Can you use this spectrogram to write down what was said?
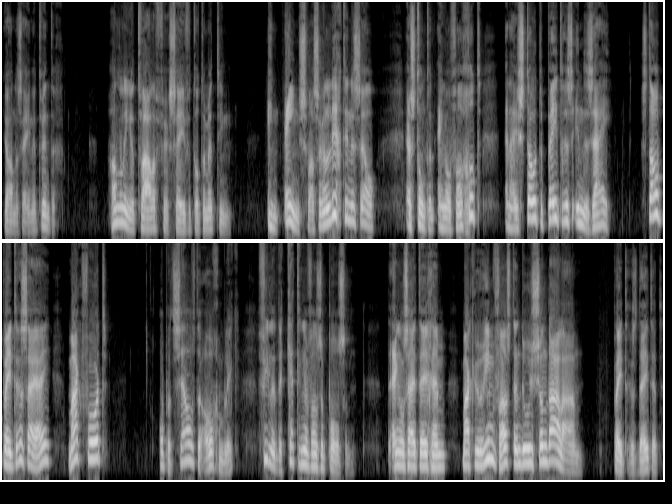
Johannes 21. Handelingen 12, vers 7 tot en met 10. Ineens was er een licht in de cel. Er stond een engel van God en hij stootte Petrus in de zij. Sta op, Petrus, zei hij, maak voort. Op hetzelfde ogenblik vielen de kettingen van zijn polsen. De engel zei tegen hem: Maak uw riem vast en doe uw sandalen aan. Petrus deed het.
